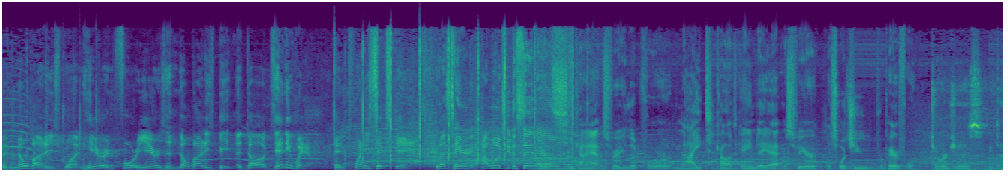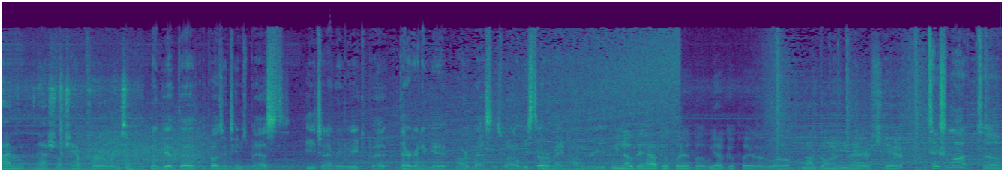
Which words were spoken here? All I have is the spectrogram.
But nobody's won here in four years, and nobody's beaten the dogs anywhere in 26 games. Let's hear it. I want you to say that. It's the kind of atmosphere you look for, night, college game day atmosphere. It's what you prepare for. Georgia's two-time national champ for a reason. We'll get the opposing team's best each and every week, but they're going to get our best as well. We still remain hungry. We know they have good players, but we have good players as well. Not going in there scared. It takes a lot to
